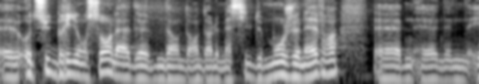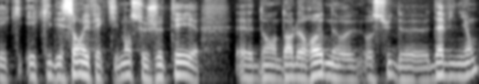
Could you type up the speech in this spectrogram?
euh, au-dessus de Briançon, là, de- dans, dans- dans le massif de Montgenèvre, euh, euh, et, qui, et qui descend effectivement se jeter euh, dans, le Rhône au, sud d'Avignon.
